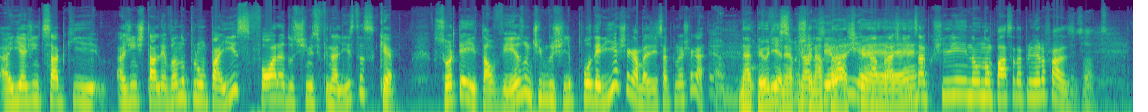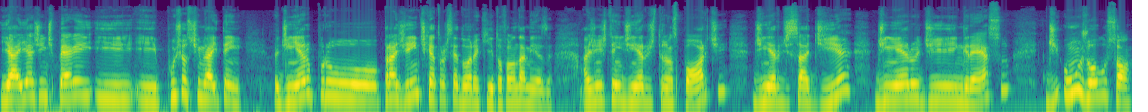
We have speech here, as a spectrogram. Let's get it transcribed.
aí a gente sabe que a gente tá levando para um país fora dos times finalistas, que é sorteio. Talvez um time do Chile poderia chegar, mas a gente sabe que não ia chegar. É, Na teoria, né? pouquíssimo- Porque na prática na é- prática a gente sabe que o Chile não, não passa da primeira fase. Exato. E aí a gente pega e, e- e puxa os times. Aí tem dinheiro pro, pra gente que é torcedor aqui, tô falando da mesa. A gente tem dinheiro de transporte, dinheiro de sadia, dinheiro de ingresso, de um jogo só.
